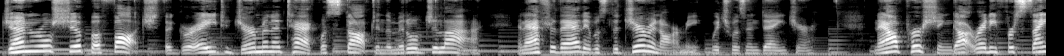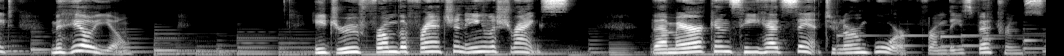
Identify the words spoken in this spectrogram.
generalship of Foch, the great German attack was stopped in the middle of July, and after that it was the German army which was in danger. Now Pershing got ready for St. Mihiel. He drew from the French and English ranks the Americans he had sent to learn war from these veterans.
